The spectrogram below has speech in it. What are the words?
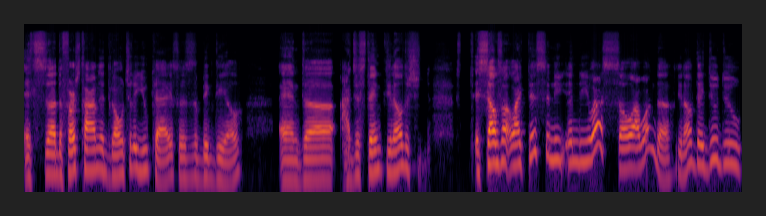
It's uh, the first time they're going to the UK, so this is a big deal. And uh, I just think you know sh- it sells out like this in the in the US. So I wonder, you know, they do do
